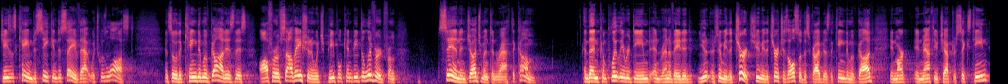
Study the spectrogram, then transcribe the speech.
Jesus came to seek and to save that which was lost. And so the kingdom of God is this offer of salvation in which people can be delivered from sin and judgment and wrath to come. And then completely redeemed and renovated, excuse me, the church, excuse me, the church is also described as the kingdom of God in, Mark, in Matthew chapter 16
